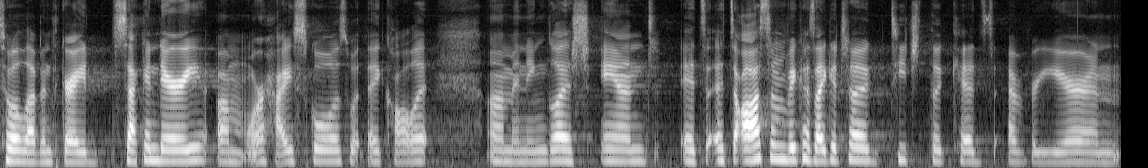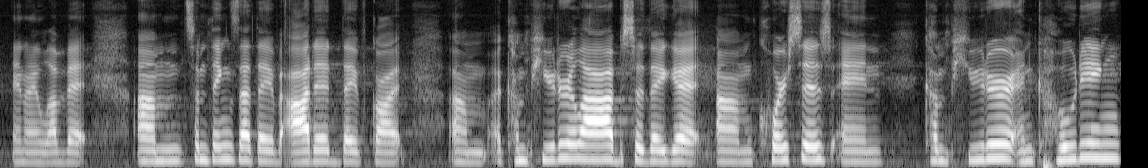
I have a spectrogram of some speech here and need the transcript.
to 11th grade secondary um, or high school is what they call it um, in English, and it's it's awesome because I get to teach the kids every year, and and I love it. Um, some things that they've added, they've got um, a computer lab, so they get um, courses in computer and coding.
